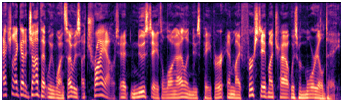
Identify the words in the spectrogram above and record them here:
Actually, I got a job that way once. I was a tryout at Newsday, the Long Island newspaper, and my first day of my tryout was Memorial Day.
